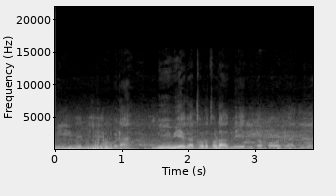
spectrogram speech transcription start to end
ਮੀਂਹ ਬੜਾ ਮੀਂਹ ਵੀ ਹੈਗਾ ਥੋੜਾ ਥੋੜਾ ਮੇਰੀ ਤਾਂ ਬਹੁਤ ਜ਼ਿਆਦੀ ਹੈ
